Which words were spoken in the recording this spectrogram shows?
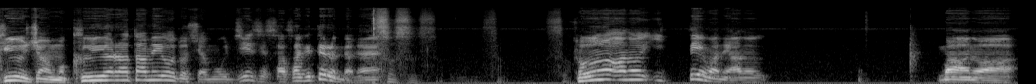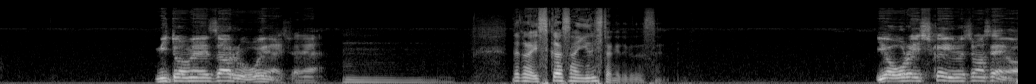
キちゃんも悔い改めようとしてはもう人生捧げてるんだね。そうそうそう。そのあの一点はね、あの、まああの、認めざるを得ないですよね。うーんだから石川さん許してあげてください。いや、俺しか許しませんよ。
